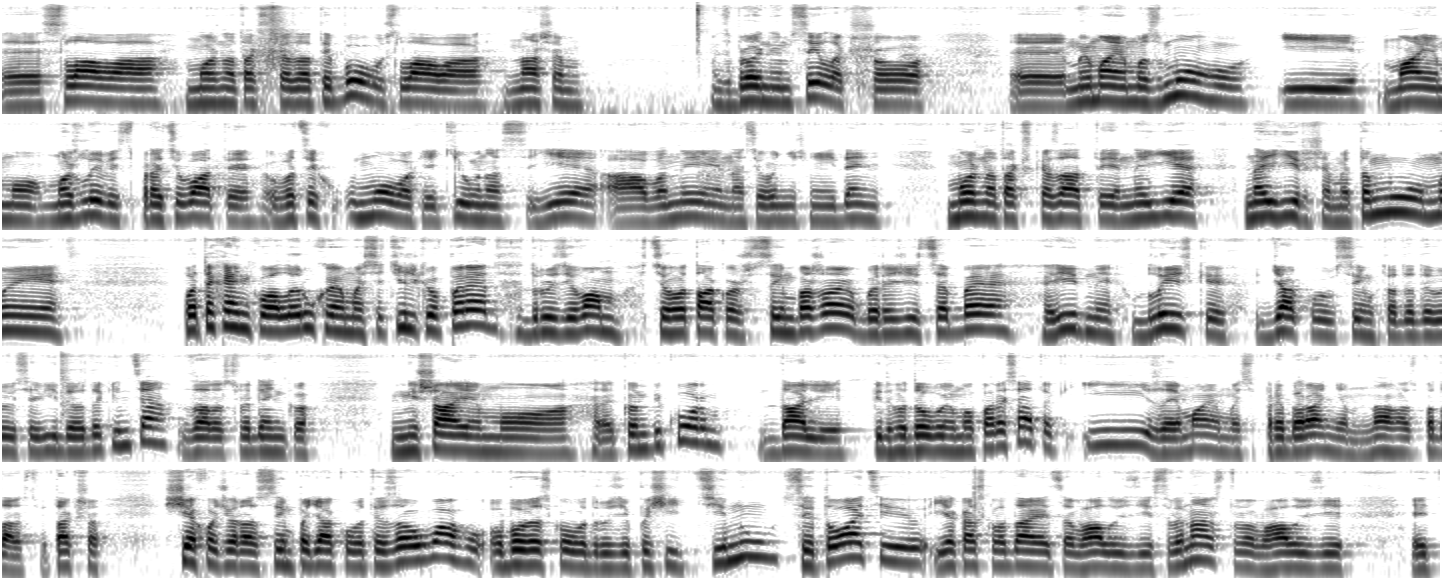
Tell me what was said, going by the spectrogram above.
Е, Слава, можна так сказати, Богу, слава нашим Збройним силам, що е, ми маємо змогу і маємо можливість працювати в оцих умовах, які у нас є, а вони на сьогоднішній день, можна так сказати, не є найгіршими. Тому ми потихеньку, але рухаємося тільки вперед. Друзі, вам цього також всім бажаю. Бережіть себе, рідних, близьких. Дякую всім, хто додивився відео до кінця. Зараз швиденько мішаємо е, комбікорм, далі підгодовуємо поросяток і займаємось прибиранням на господарстві. Так що ще хочу раз всім подякувати за увагу. Обов'язково, друзі, пишіть ціну, ситуацію, яка складається в галузі свинарства, в галузі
